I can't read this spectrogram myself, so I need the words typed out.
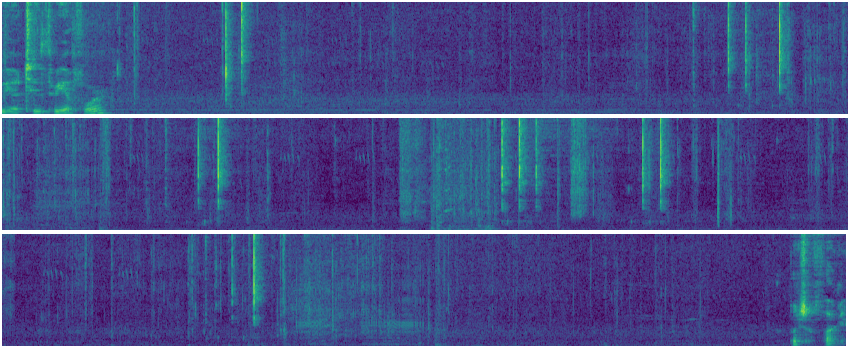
Three oh two, three oh four. Bunch of fucking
